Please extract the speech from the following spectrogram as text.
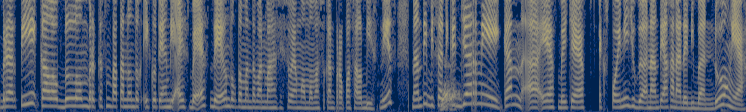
berarti kalau belum berkesempatan untuk ikut yang di ISBSD untuk teman-teman mahasiswa yang mau memasukkan proposal bisnis, nanti bisa ya. dikejar nih kan uh, eh, EFBCF Expo ini juga nanti akan ada di Bandung ya,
